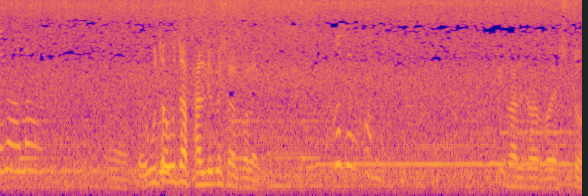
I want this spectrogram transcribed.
छैन होला उता उता फालिदिएको सर्पलाई कसरी के खाले सर्प यस्तो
